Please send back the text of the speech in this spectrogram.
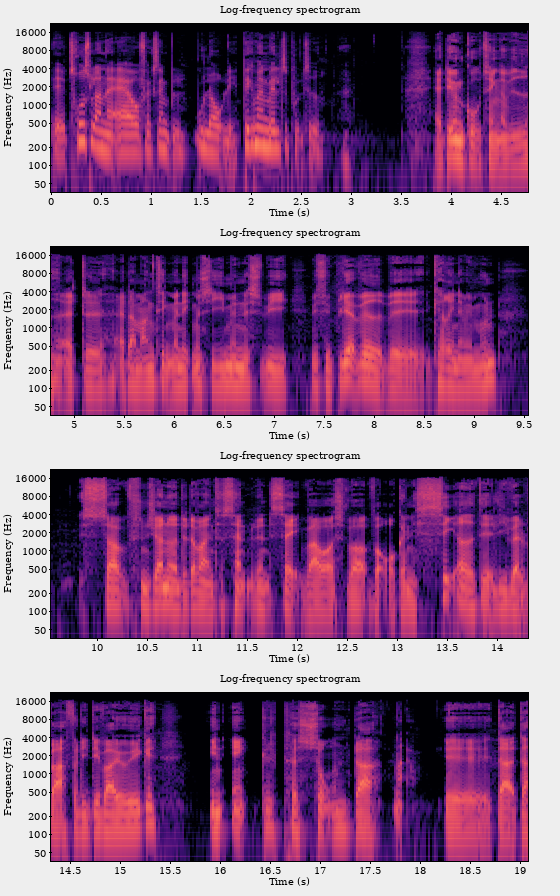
øh, truslerne er jo for eksempel ulovlige. Det kan man melde til politiet. Ja. Ja, det er jo en god ting at vide, at, øh, at der er mange ting, man ikke må sige, men hvis vi, hvis vi bliver ved, ved Karina Mimun, så synes jeg noget af det, der var interessant ved den sag, var jo også, hvor, hvor organiseret det alligevel var. Fordi det var jo ikke en enkelt person, der Nej øh, der, der,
